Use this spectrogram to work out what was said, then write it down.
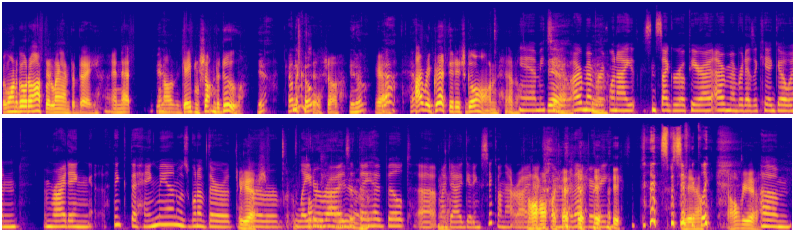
we want to go to Opryland today, and that you know gave them something to do. Yeah. Kind of cool. So You know? yeah, Yeah. I regret that it's gone. you know. Yeah, me too. Yeah, I remember yeah. it when I, since I grew up here, I, I remembered as a kid going and riding. I think the Hangman was one of their, Yes. their later Oh, yeah, rides yeah. that they had built. Uh, my dad getting sick on that ride. Oh. Actually, I remember that very specifically. Oh yeah. Um,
